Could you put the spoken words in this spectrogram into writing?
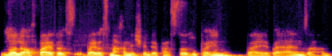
soll er auch beides, beides machen. Ich finde, der passt da super hin bei, bei allen Sachen.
